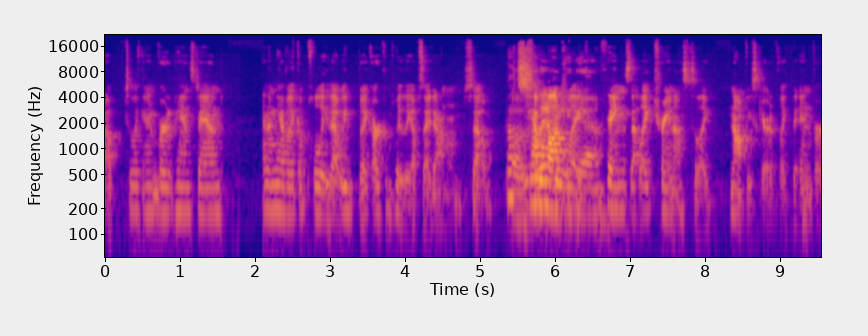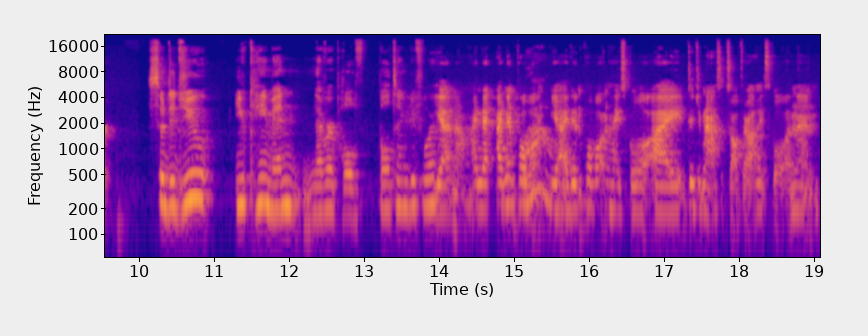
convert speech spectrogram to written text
up to like an inverted handstand. And then we have like a pulley that we like are completely upside down on. So That's we so have a lot of like yeah. things that like train us to like not be scared of like the invert. So did you you came in never pole vaulting before? Yeah, no, I, ne- I didn't pole Wow. vault. Yeah, I didn't pole vault in high school. I did gymnastics all throughout high school, and then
